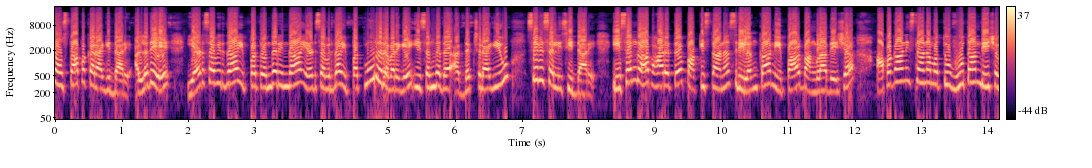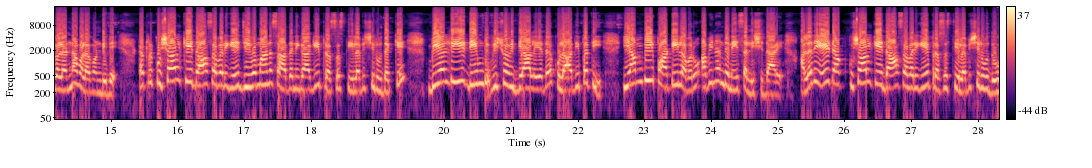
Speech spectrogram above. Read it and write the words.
ಸಂಸ್ಥಾಪಕರಾಗಿದ್ದಾರೆ. ಅಲ್ಲದೆ, ಎರಡ್ ಸಾವಿರದ ಇಪ್ಪತ್ತೊಂದರಿಂದ ಎರಡ್ ಸಾವಿರದ ಇಪ್ಪತ್ತ್ ಮೂರರವರೆಗೆ ಈ ಸಂಘದ ಅಧ್ಯಕ್ಷರಾಗಿಯೂ ಸೇವೆ ಸಲ್ಲಿಸಿದ್ದಾರೆ. ಈ ಸಂಘ ಭಾರತ, ಪಾಕಿಸ್ತಾನ, ಶ್ರೀಲಂಕಾ, ನೇಪಾಳ, ಬಾಂಗ್ಲಾದೇಶ ಅಫಘಾನಿಸ್ತಾನ ಮತ್ತು ಭೂತಾನ್ ದೇಶಗಳನ್ನ ಒಳಗೊಂಡಿದೆ. ಡಾಕ್ಟರ್ ಕುಶಾಲ್ ಕೆ ದಾಸ್ ಅವರಿಗೆ ಜೀವಮಾನ ಸಾಧನೆಗಾಗಿ ಪ್ರಶಸ್ತಿ ಲಭಿಸಿರುವುದಕ್ಕೆ ಬಿಎಲ್ಡಿಇ ಡೀಮ್ಡ್ ವಿಶ್ವವಿದ್ಯಾಲಯದ ಕುಲಾಧಿಪತಿ ಎಂಬಿ ಪಾಟೀಲ್ ಅವರು ಅಭಿನಂದನೆ ಸಲ್ಲಿಸಿದ್ದಾರೆ. ಅಲ್ಲದೆ ಡಾ. ಕುಶಾಲ್ ಕೆ. ದಾಸ್ ಅವರಿಗೆ ಪ್ರಶಸ್ತಿ ಲಭಿಸಿರುವುದು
